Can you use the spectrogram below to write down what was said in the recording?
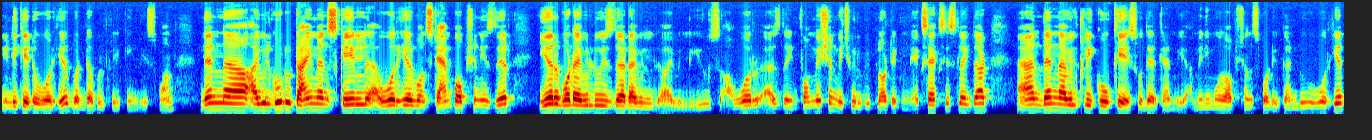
indicate over here, but double clicking this one. Then uh, I will go to time and scale over here one stamp option is there here what I will do is that I will I will use hour as the information which will be plotted in x axis like that and then I will click ok. So, there can be uh, many more options what you can do over here.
